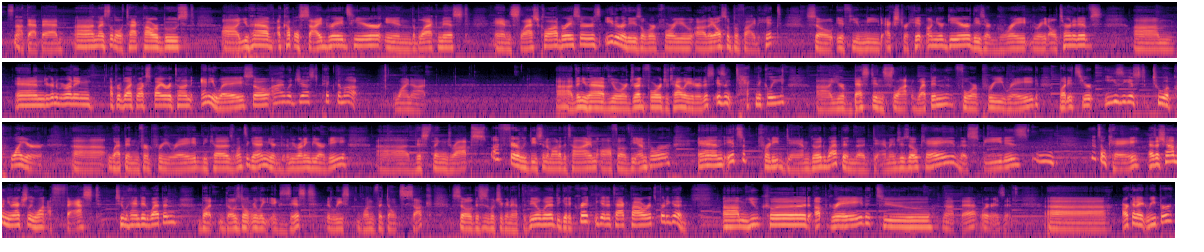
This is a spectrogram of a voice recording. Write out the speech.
it's not that bad. Uh, nice little attack power boost. Uh, you have a couple side grades here in the Black Mist and Slash Claw bracers. Either of these will work for you. Uh, they also provide hit, so if you need extra hit on your gear, these are great, great alternatives. Um, and you're going to be running Upper Blackrock Spire a ton anyway, so I would just pick them up. Why not? Uh, then you have your Dreadforge Retaliator. This isn't technically uh, your best in slot weapon for pre-raid, but it's your easiest to acquire uh, weapon for pre-raid because once again, you're going to be running BRD. Uh, this thing drops a fairly decent amount of the time off of the Emperor, and it's a pretty damn good weapon. The damage is okay, the speed is... Mm, it's okay. As a shaman, you actually want a fast two-handed weapon, but those don't really exist, at least ones that don't suck. So this is what you're going to have to deal with. You get a crit, you get attack power, it's pretty good. Um, you could upgrade to... not that, where is it? Uh, Arcanite Reaper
